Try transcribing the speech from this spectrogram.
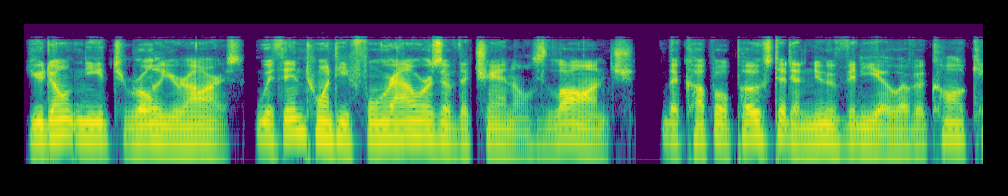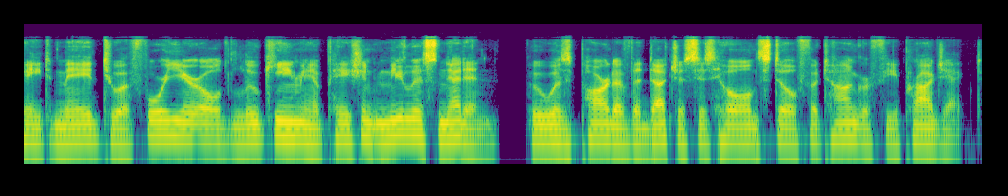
you don't need to roll your R's. Within 24 hours of the channel's launch, the couple posted a new video of a call Kate made to a four-year-old leukemia patient Mila Sneddon who was part of the Duchess's Hold Still photography project.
